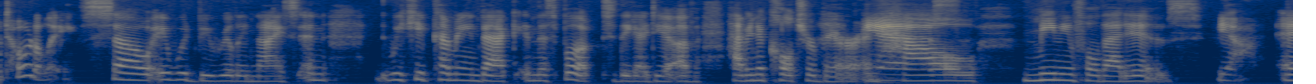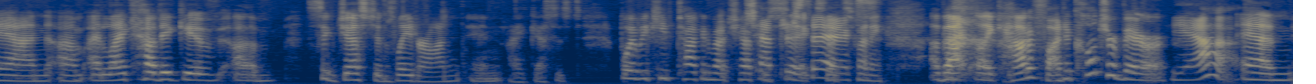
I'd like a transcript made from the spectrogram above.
totally. So it would be really nice. And we keep coming back in this book to the idea of having a culture bearer and Yes. how meaningful that is. Yeah. And um, I like how they give um, suggestions later on. And I guess it's, boy, we keep talking about chapter, Chapter six. That's funny. About like how to find a culture bearer. Yeah. And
